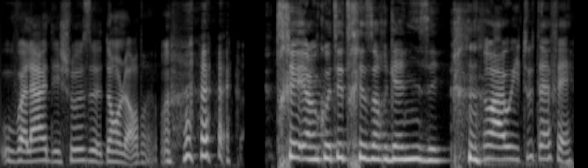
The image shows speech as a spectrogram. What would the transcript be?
ou voilà des choses dans l'ordre. très, un côté très organisé. ah oui, tout à fait.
